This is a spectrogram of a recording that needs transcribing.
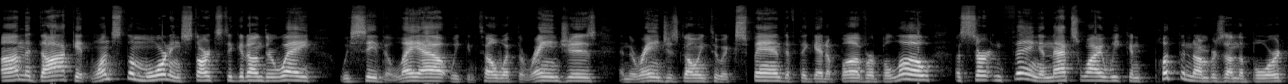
on the docket. Once the morning starts to get underway, we see the layout, we can tell what the range is, and the range is going to expand if they get above or below a certain thing. And that's why we can put the numbers on the board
